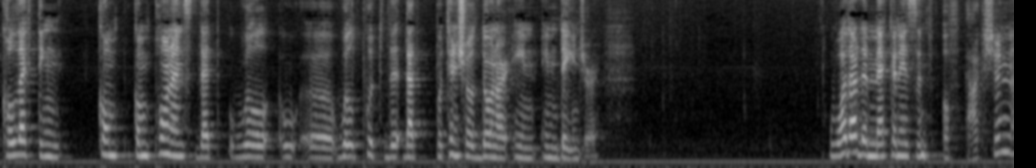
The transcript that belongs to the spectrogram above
collecting com components that will uh, will put the, that potential donor in in danger. What are the mechanisms of action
